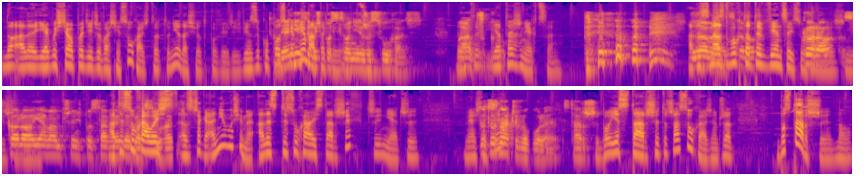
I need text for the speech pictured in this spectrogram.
No ale jakbyś chciał powiedzieć, że właśnie słuchać, to, to nie da się odpowiedzieć. W języku Ale ja polskim nie nie, chcę ma być po takiej stronie, że słuchać. Ja, te, ja też nie chcę. Ale z Dobra, nas dwóch to skoro- ty więcej Skoro, słuchałeś. niż skoro ja. mam przyjąć postawę, A ty słuchałeś, a czekaj, a nie musimy, ale ty słuchałeś starszych, czy nie? Czy miałeś Co to znaczy w ogóle starszy? Bo jest starszy, to trzeba słuchać. Na przykład, bo starszy, no.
